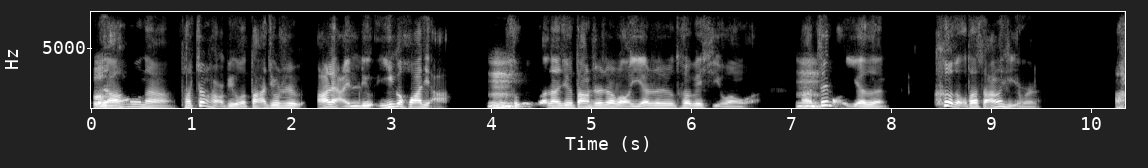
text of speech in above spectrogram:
然后呢，他正好比我大，就是俺俩留一个花甲，嗯所以说呢，就当时这老爷子就特别喜欢我啊。嗯这老爷子克走他三个媳妇儿了。啊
